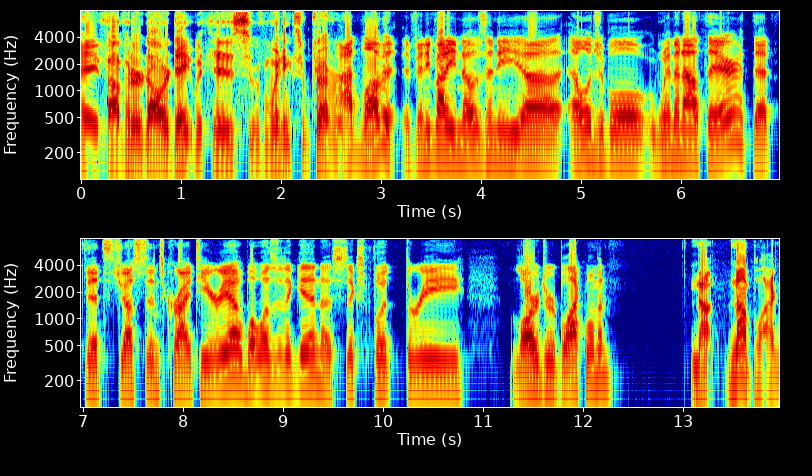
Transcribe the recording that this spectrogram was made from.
a $500 date with his winnings from Trevor. I'd love it. If anybody knows any uh, eligible women out there that fits Justin's criteria, what was it again? A six foot three, larger black woman? Not not black,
